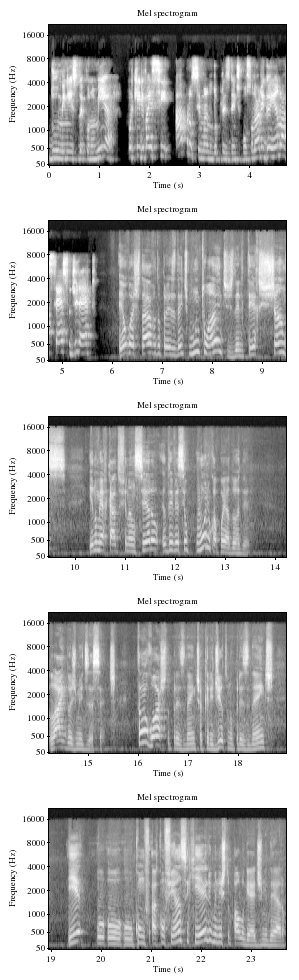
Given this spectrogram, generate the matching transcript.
do ministro da Economia, porque ele vai se aproximando do presidente Bolsonaro e ganhando acesso direto. Eu gostava do presidente muito antes dele ter chance. E no mercado financeiro, eu devia ser o único apoiador dele, lá em 2017. Então, eu gosto do presidente, acredito no presidente. E o, o, o, a confiança que ele e o ministro Paulo Guedes me deram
